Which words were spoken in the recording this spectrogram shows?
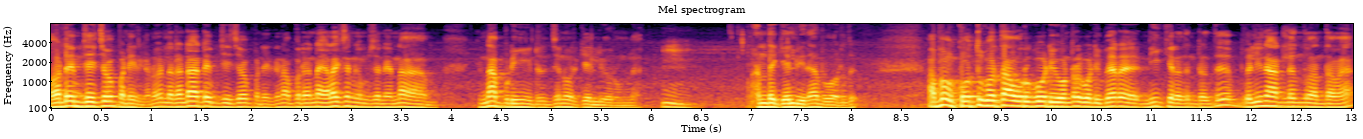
ஒரு டைம் ஜெயிச்சவ பண்ணியிருக்கணும் இல்லை ரெண்டாவது டைம் ஜெயிச்சவ பண்ணியிருக்கணும். அப்புறம் என்ன எலெக்ஷன் கமிஷன் என்ன என்ன பிடிங்கிட்டு இருந்துச்சுன்னு ஒரு கேள்வி வரும்ல. அந்த கேள்வி தான் இப்போ வருது. அப்போ கொத்து கொத்தா ஒரு கோடி ஒன்றரை கோடி பேரை நீக்கிறதுன்றது வெளிநாட்டிலேருந்து வந்தவன்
